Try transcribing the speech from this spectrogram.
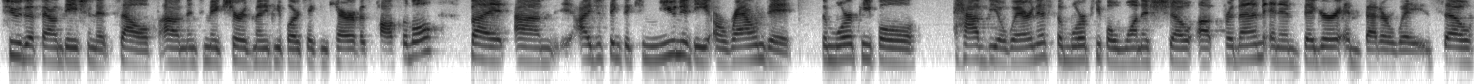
to the foundation itself um, and to make sure as many people are taken care of as possible. But um, I just think the community around it the more people have the awareness, the more people want to show up for them and in bigger and better ways. So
